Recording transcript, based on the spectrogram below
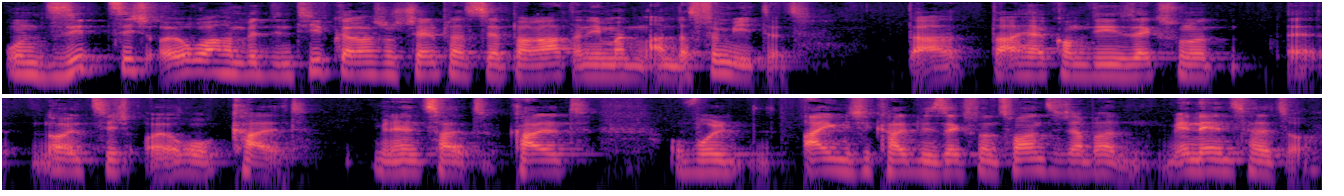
und 70 Euro haben wir den Tiefgaragenstellplatz separat an jemanden anders vermietet. Da, daher kommen die 690 Euro kalt. Wir nennen es halt kalt obwohl eigentliche Kaltmiete 620, aber wir nennen es halt so.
